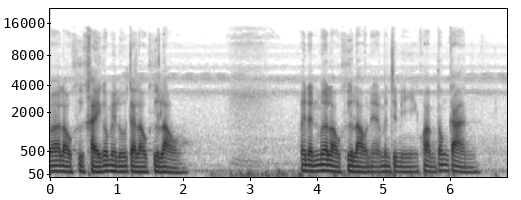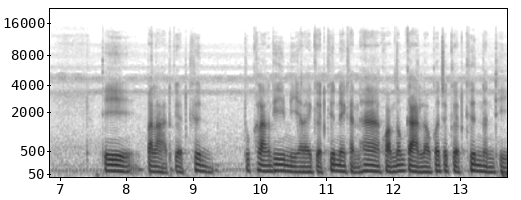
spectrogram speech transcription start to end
ว่าเราคือใครก็ไม่รู้แต่เราคือเรา เพราะนั้นเมื่อเราคือเราเนี่ยมันจะมีความต้องการที่ประหลาดเกิดขึ้น ทุกครั้งที่มีอะไรเกิดขึ้นในขันห้าความต้องการเราก็จะเกิดขึ้นทันที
